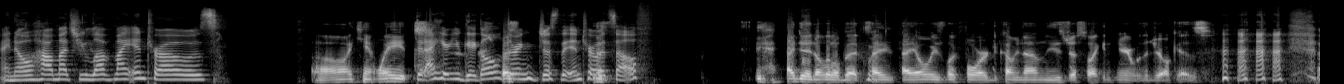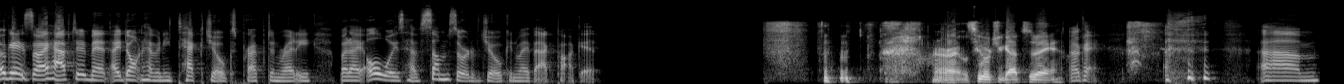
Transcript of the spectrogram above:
I know how much you love my intros. Oh, I can't wait. Did I hear you giggle during just the intro itself? Yeah, I did a little bit. I, I always look forward to coming on these just so I can hear what the joke is. okay, so I have to admit, I don't have any tech jokes prepped and ready, but I always have some sort of joke in my back pocket. All right, let's see what you got today. Okay. um,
